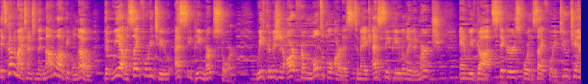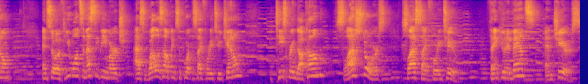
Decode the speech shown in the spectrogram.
It's come to my attention that not a lot of people know that we have a Site42 SCP merch store. We've commissioned art from multiple artists to make SCP related merch, and we've got stickers for the Site42 channel. And so if you want some SCP merch, as well as helping support the Site42 channel, teespring.com slash stores slash Site42. Thank you in advance, and cheers.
